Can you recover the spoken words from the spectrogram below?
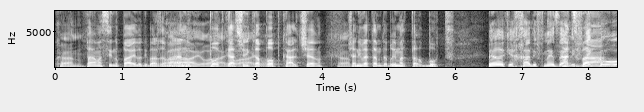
כן. פעם עשינו פיילוט, דיברנו על זה, וואי, היה וואי, לנו פודקאסט וואי, שנקרא וואי. pop culture, כן. שאני ואתה מדברים על תרבות. פרק אחד לפני, זה היה לפני. קורונה.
